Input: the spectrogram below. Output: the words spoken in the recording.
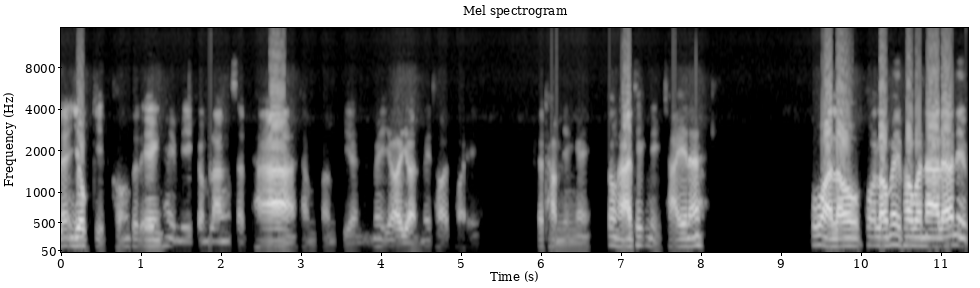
และยกจิตของตนเองให้มีกำลังศรัทธาทำความเพียรไม่ย่อหย่อนไม่ท้อถอย จะทำยังไง ต้องหาเทคนิคใช้นะเพราะว่าเราพอเราไม่ภาวนาแล้วเนี่ย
